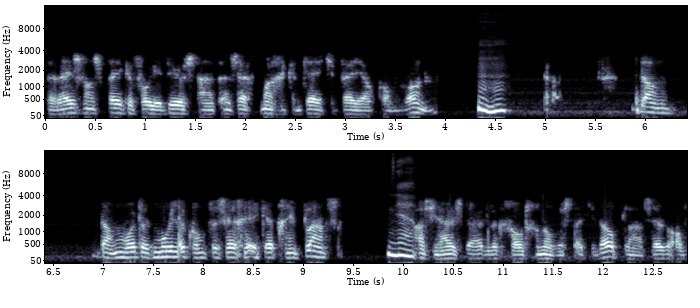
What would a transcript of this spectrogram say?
bij wijze van spreken voor je deur staat en zegt: Mag ik een tijdje bij jou komen wonen? Mhm. ja, dan, dan wordt het moeilijk om te zeggen: Ik heb geen plaats. Ja. Als je huis duidelijk groot genoeg is dat je wel plaats hebt. Of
